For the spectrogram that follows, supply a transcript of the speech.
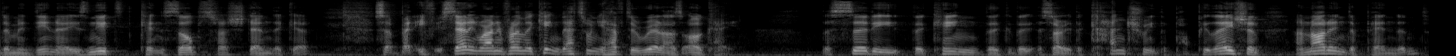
der Medina is. So, but if you're standing right in front of the king, that's when you have to realize, okay, the city, the king, the, the sorry, the country, the population are not independent.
